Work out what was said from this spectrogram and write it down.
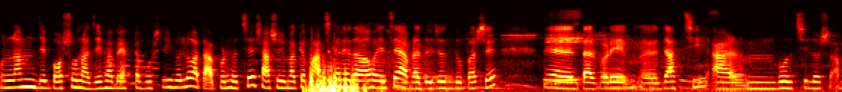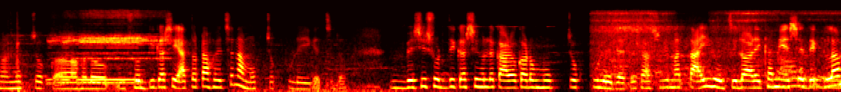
বললাম যে বসো না, যেভাবে একটা বসলেই হলো। আর তারপরে হচ্ছে শাশুড়ি মাকে মাঝখানে দেওয়া হয়েছে, আমরা দুজন দুপাশে। তারপরে যাচ্ছি। আর বলছিল আমার মুখ চোখ হলো সর্দি কাশি এতটা হয়েছে না, মুখ চোখ ফুলেই গেছিল। বেশি সর্দি কাশি হলে কারও কারও মুখ, চোখ ফুলে যায়। তো শাশুড়ি মার তাই হয়েছিল আর এখানে এসে দেখলাম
